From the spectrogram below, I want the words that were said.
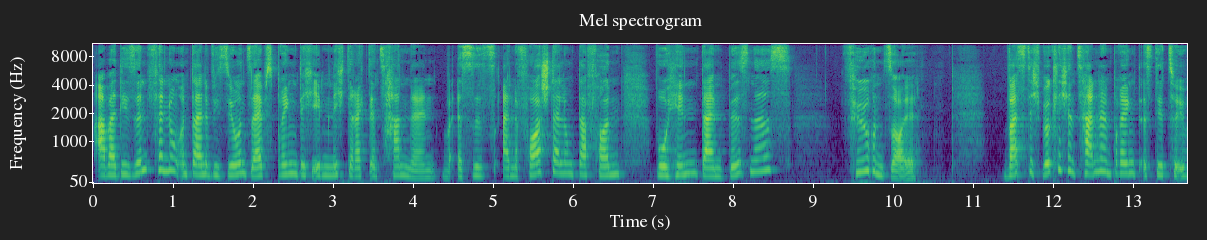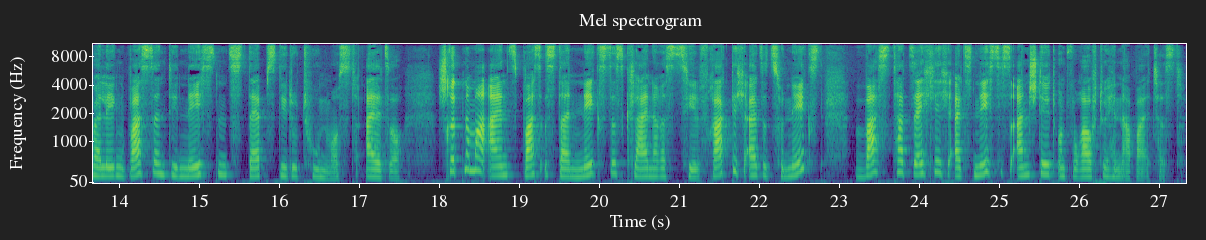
aber die Sinnfindung und deine Vision selbst bringen dich eben nicht direkt ins Handeln. Es ist eine Vorstellung davon, wohin dein Business führen soll. Was dich wirklich ins Handeln bringt, ist dir zu überlegen, was sind die nächsten Steps, die du tun musst. Also, Schritt Nummer eins, was ist dein nächstes kleineres Ziel? Frag dich also zunächst, was tatsächlich als nächstes ansteht und worauf du hinarbeitest.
